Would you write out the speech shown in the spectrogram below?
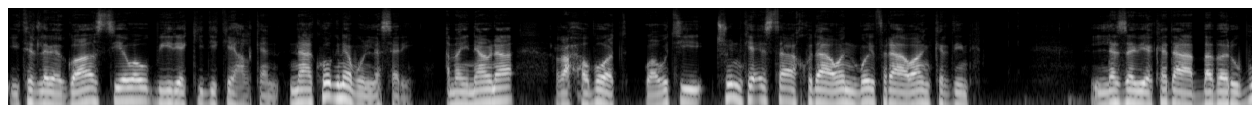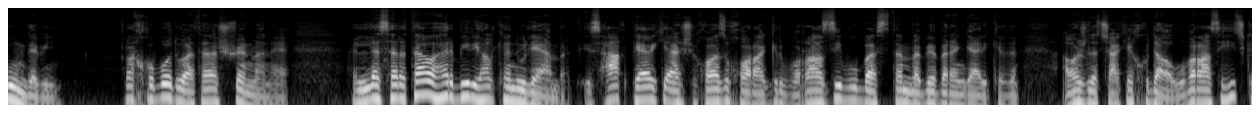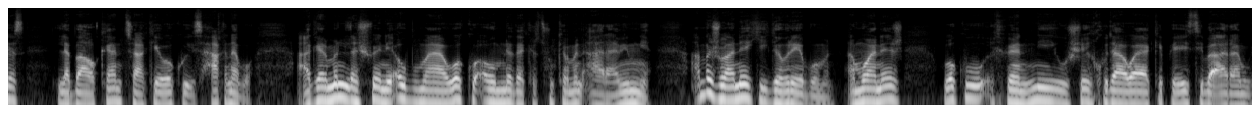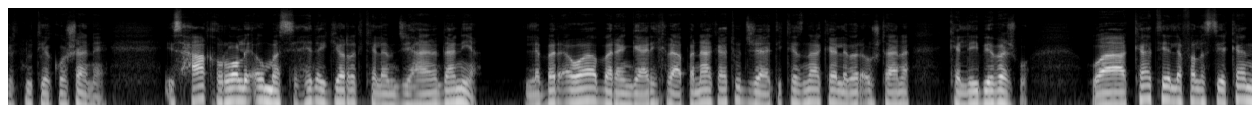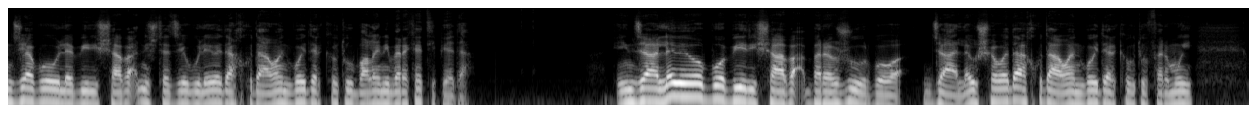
ئیتر لەوێ گواستیەوە و بیرێکی دیکەی هەڵکەند ناکۆک نەبوون لەسەری ئەمەی ناونە ڕەحۆبۆت وەوتی چونکە ئێستا خداوەند بۆی فراوان کردین لە زەویەکەدا بەبەروبووم دەبین ڕەخۆ بۆ دواتە شوێنمان هەیە لە سەرتاوە هەر بیری هەڵکەند و لێیان برد ئیسحاق پیاوێکی ئاشتخواز و خۆڕاگر بوو ڕازی بوو بەستەم بە بێ بەرەنگاریکردن ئەوەش لە چاکەی خودداوە بوو بەڕاستی هیچ کەس لە باوکان چاکەی وەکو ئیسحاق نەبوو ئەگەر من لە شوێنی ئەو بوومایە وەکو ئەوم نەدەکرد چونکە من ئارامیم نییە ئەمە ژوانەیەکی گەورەیە بوو من ئەموانێژ وەکو خوێندنی وشەی خوددا وایە کە پێویستی بە ئارامگرتن و تێکۆشان هەیە ئیسحاق ڕۆڵی ئەو مەسیحی دەگێڕێت کە لەم جیهانەدا نییە لەبەر ئەوە بەرەنگاری خراپە ناکات و دژایەتی کەس ناکات لەبەر ئەو شتانە کە لی بێبەش بوو و کاتێ لە فەلستیەکان جیا بوو و لە بیری شابع نیشتەجێ بوو لەوێدا خداوەند بۆی دەرکەوت و بەڵێنی بەرەکەتی پێدا اینجا لەوێەوە بۆ بیری شابع بەرەو ژوور بووە جا لەو شەوەدا خداوەند بۆی دەرکەوت و فەرمووی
